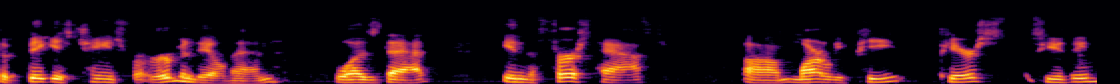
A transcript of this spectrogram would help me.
the biggest change for Urbandale then was that in the first half, um, Marley P- Pierce, excuse me,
